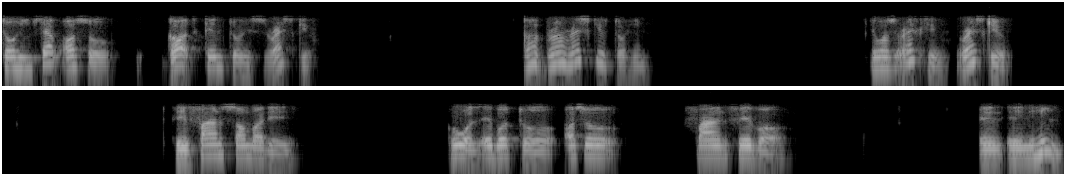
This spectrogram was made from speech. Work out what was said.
to himself also, God came to his rescue. God brought rescue to him. He was rescue, rescue. He found somebody who was able to also find favor in in him,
